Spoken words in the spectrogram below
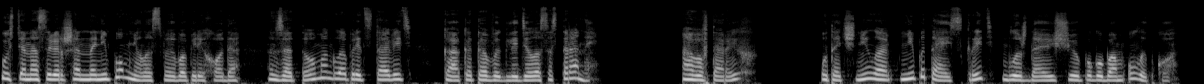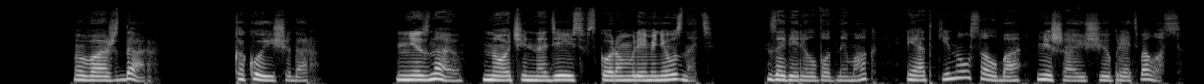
Пусть она совершенно не помнила своего перехода, зато могла представить, как это выглядело со стороны. А во-вторых, уточнила, не пытаясь скрыть блуждающую по губам улыбку. «Ваш дар». «Какой еще дар?» «Не знаю, но очень надеюсь в скором времени узнать заверил водный маг и откинул со лба мешающую прядь волос.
